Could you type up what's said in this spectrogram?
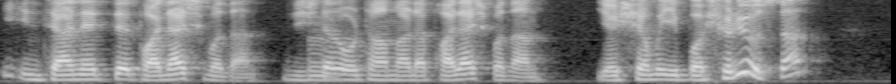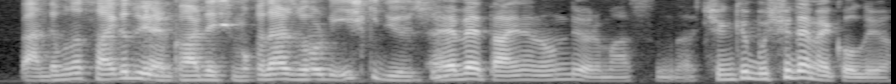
internette paylaşmadan, dijital Hı. ortamlarda paylaşmadan yaşamayı başarıyorsan ben de buna saygı duyarım kardeşim. O kadar zor bir iş gidiyorsun. Evet aynen onu diyorum aslında. Çünkü bu şu demek oluyor.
